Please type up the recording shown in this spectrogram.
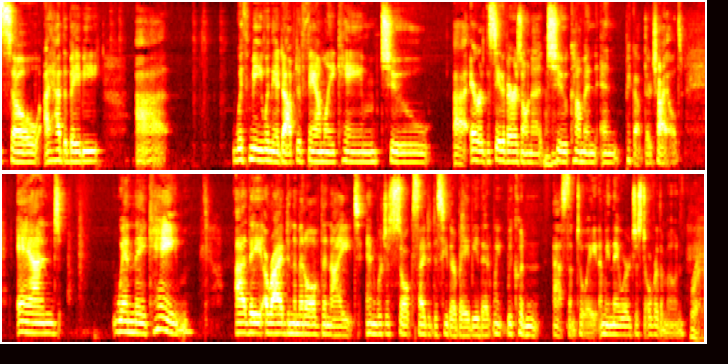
So I had the baby uh, with me when the adoptive family came to uh, the state of Arizona to come and, and pick up their child. And when they came, uh, they arrived in the middle of the night and were just so excited to see their baby that we, we couldn't ask them to wait. I mean, they were just over the moon. Right.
